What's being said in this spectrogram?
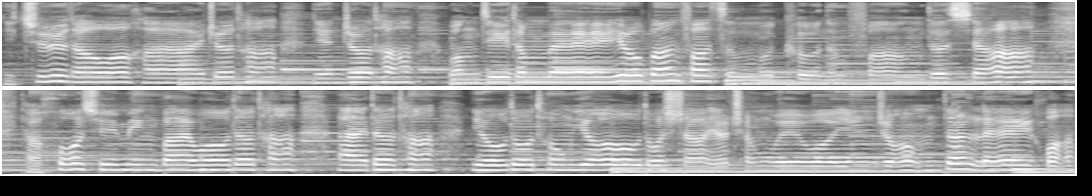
你知道我还爱着他，念着他，忘记他没有办法，怎么可能放得下？他或许明白我的他，爱的他有多痛，有多傻呀，成为我眼中的泪花。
